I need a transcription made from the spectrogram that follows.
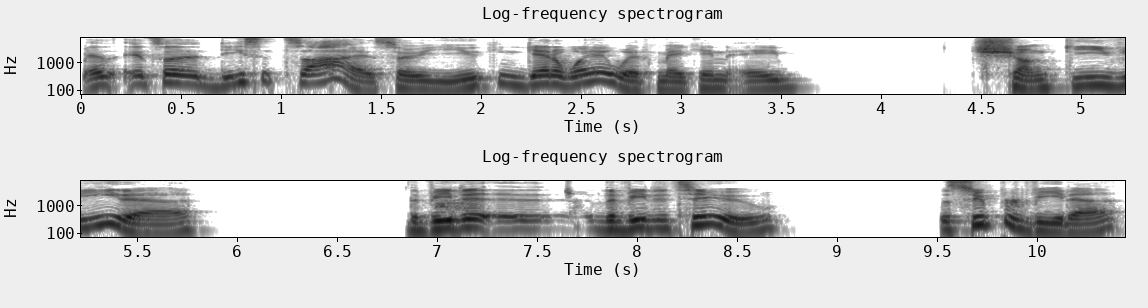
it's a decent size, so you can get away with making a chunky Vita, the Vita, uh, the Vita Two, the Super Vita,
